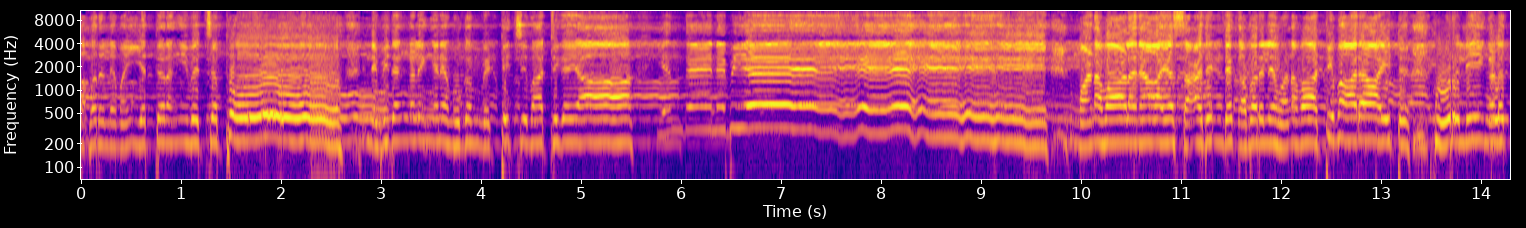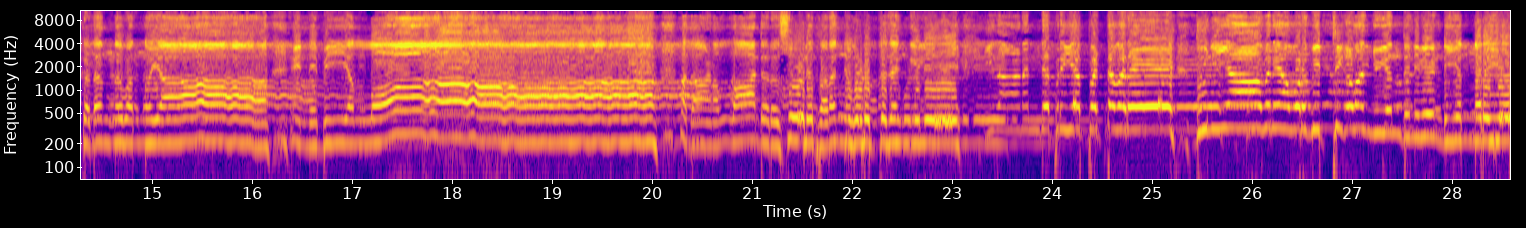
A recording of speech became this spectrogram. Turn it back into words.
കബറിലെ മയ്യത്തിറങ്ങി വെച്ചപ്പോ നിബിതങ്ങൾ ഇങ്ങനെ മുഖം വെട്ടിച്ച് മാറ്റുകയാ. എന്തേ നബിയേ? മണവാളനായ സാദിന്റെ കബറിലെ മണവാട്ടിമാരായിട്ട് കൂറിലീങ്ങൾ കടന്നു വന്നു യാ നബി അല്ലാ അതാണ് അള്ളാന്റെ റസൂൽ പറഞ്ഞു കൊടുത്തതെങ്കിൽ ഇതാണ് എന്റെ പ്രിയപ്പെട്ടവരെ ദുനിയാവിനെ അവർ വിറ്റുകളഞ്ഞു എന്തിനു വേണ്ടി എന്നറിയോ?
